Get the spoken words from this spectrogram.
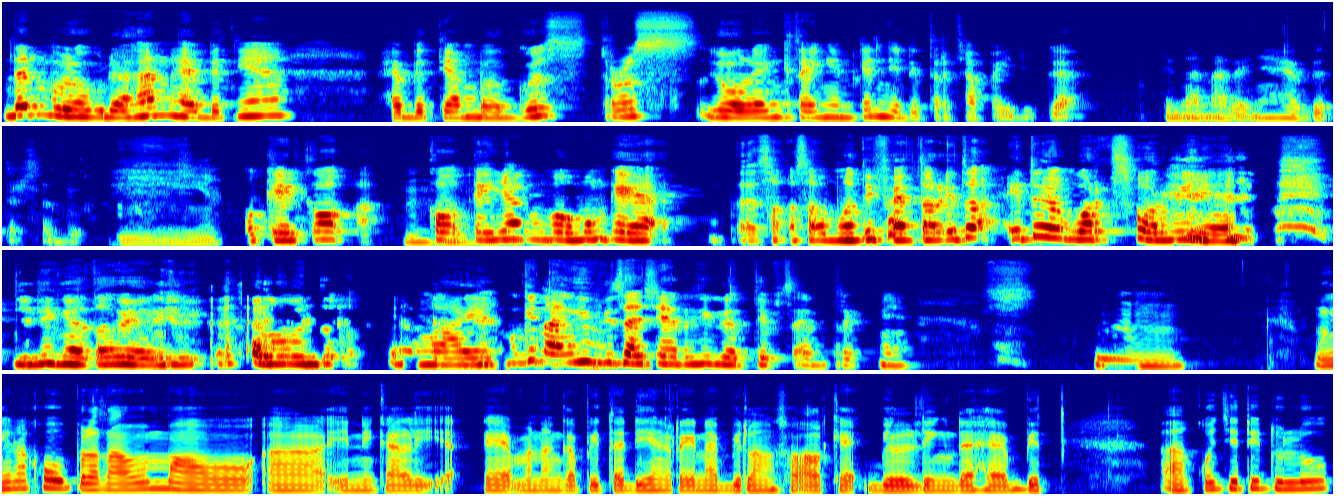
Dan mudah-mudahan habit-nya, habit yang bagus, terus goal yang kita inginkan jadi tercapai juga dengan adanya habit tersebut. Amin. Oke, kok kok Mhm. kayaknya aku ngomong kayak, eee, sok-sok motivator, itu itu yang works for me ya. Jadi nggak tahu ya kalau untuk yang lain, mungkin Anggi bisa share juga tips and triknya. Mhm. Mungkin aku pertama mau, eee, ini kali ya, kayak menanggapi tadi yang Reina bilang soal kayak building the habit. Aku jadi dulu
